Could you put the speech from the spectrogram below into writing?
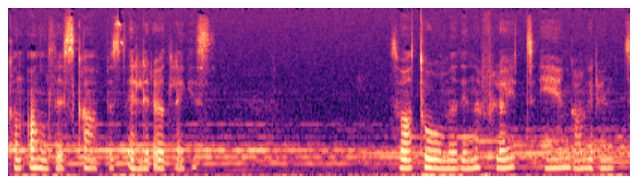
kan aldri skapes eller ødelegges. Så atomene dine fløyt en gang rundt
